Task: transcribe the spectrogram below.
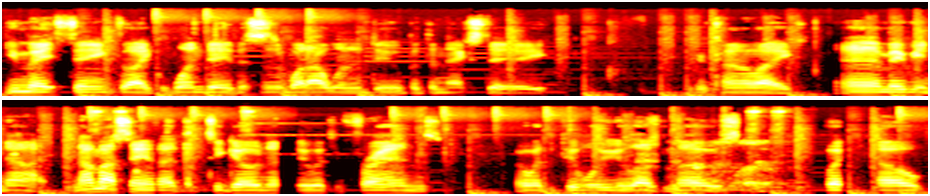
You may think like one day this is what I want to do, but the next day you're kind of like, eh, maybe not. And I'm not saying that to go with your friends or with the people you love most, but you know,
